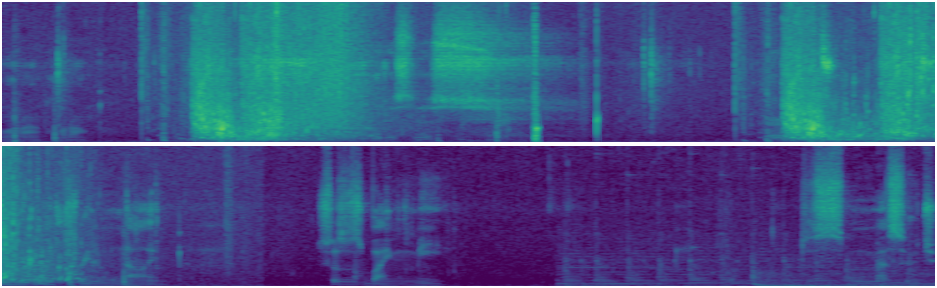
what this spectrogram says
Hold on, hold on. What is this? Earth 2039. This by me. This message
